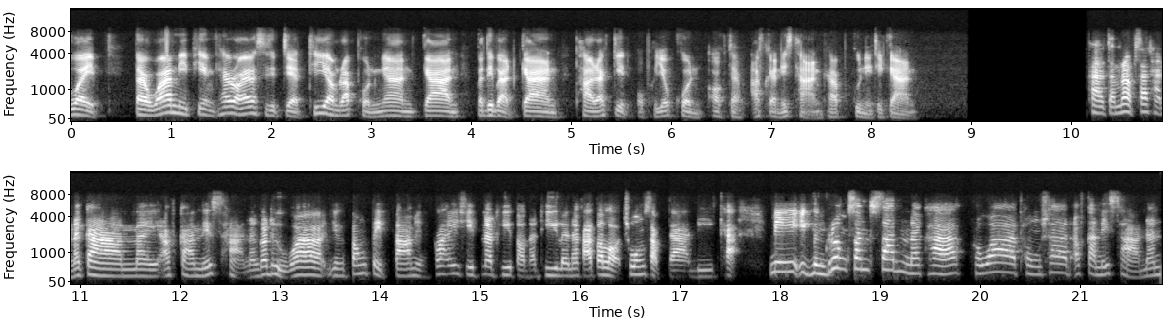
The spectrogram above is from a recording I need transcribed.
ด้วย แต่ว่ามีเพียงแค่ร้อยละสี่สิบเจ็ดที่ยอมรับผลงานการปฏิบัติการภารกิจอพยพคนออกจากอัฟกานิสถานครับกุณิธิการค่ะสำหรับสถานการณ์ในอัฟกานิสถานนั้นก็ถือว่ายังต้องติดตามอย่างใกล้ชิดนาทีต่อนาทีเลยนะคะ ตลอดช่วงสัปดาห์นี้ค่ะ มีอีกหนึ่งเรื่องสั้น ๆนะคะ เพราะว่าธงชาติอัฟกานิสถานนั้น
